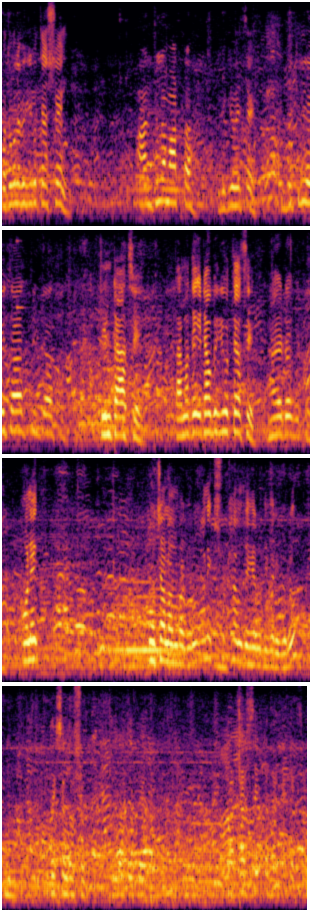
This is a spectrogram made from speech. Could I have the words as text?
কতগুলো বিক্রি করতে আসছেন? আনছিলাম আটটা। বিক্রি হয়েছে? বিক্রি হয়েছে আর তিনটা আছে। তিনটা আছে। তার মধ্যে এটাও বিক্রি করতে আছে? হ্যাঁ এটাও বিক্রি অনেক উঁচা লম্বা গরু অনেক সুঠাম দেহের অধিকারী গরু। দেখছেন দর্শক মাথার সেটটা দেখেন দেখছেন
